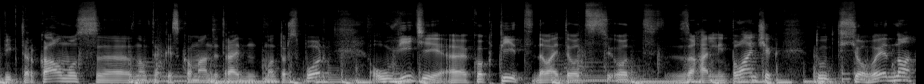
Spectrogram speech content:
Віктор Калмус, знов таки з команди Trident Motorsport. У Віті кокпіт, давайте от, от загальний планчик. Тут все видно.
